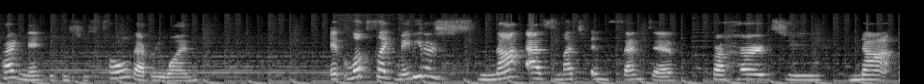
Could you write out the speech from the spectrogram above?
pregnant because she's told everyone, it looks like maybe there's not as much incentive for her to not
